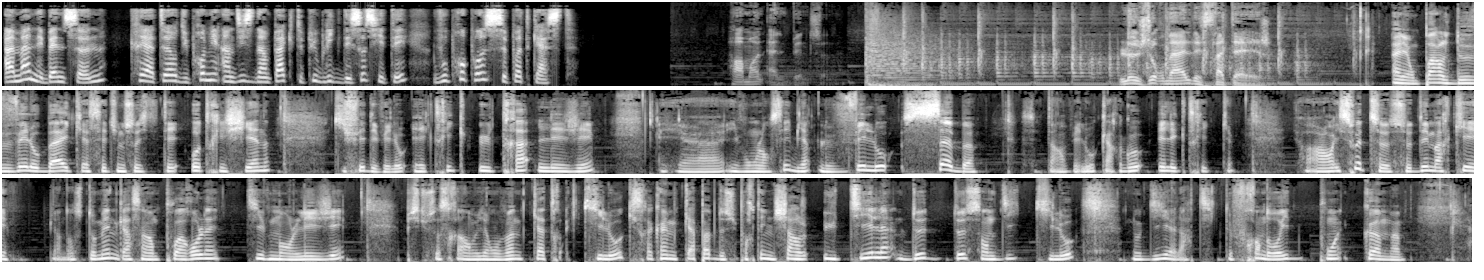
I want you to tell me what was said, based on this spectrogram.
Haman et Benson, créateurs du premier indice d'impact public des sociétés, vous proposent ce podcast. Haman and Benson. Le journal des stratèges. Allez, on parle de Velobike. C'est une société autrichienne qui fait des vélos électriques ultra légers. Et euh, ils vont lancer eh bien le vélo Sub. C'est un vélo cargo électrique. Alors ils souhaitent se démarquer bien dans ce domaine grâce à un poids relativement léger, puisque ce sera environ 24 kg, qui sera quand même capable de supporter une charge utile de 210 kg, nous dit l'article de frandroid.com.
